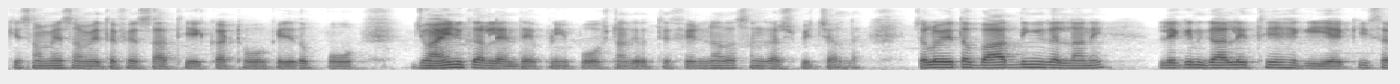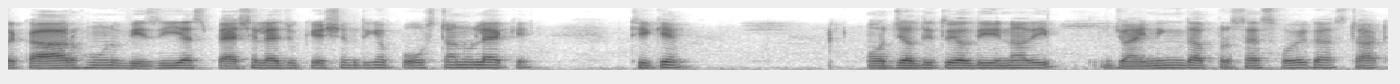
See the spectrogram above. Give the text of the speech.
ਕਿ ਸਮੇਂ-ਸਮੇਂ ਤੇ ਫਿਰ ਸਾਥੀ ਇਕੱਠ ਹੋ ਕੇ ਜਦੋਂ ਪੋ ਜੁਆਇਨ ਕਰ ਲੈਂਦੇ ਆਪਣੀ ਪੋਸਟਾਂ ਦੇ ਉੱਤੇ, ਫਿਰ ਇਹਨਾਂ ਦਾ ਸੰਘਰਸ਼ ਵੀ ਚੱਲਦਾ ਚਲੋ ਇਹ ਤਾਂ ਬਾਅਦ ਦੀਆਂ ਗੱਲਾਂ ਨੇ, ਲੇਕਿਨ ਗੱਲ ਇੱਥੇ ਹੈਗੀ ਹੈ ਕਿ ਸਰਕਾਰ ਹੁਣ ਵਿਜ਼ੀ ਹੈ ਸਪੈਸ਼ਲ ਐਜੂਕੇਸ਼ਨ ਦੀਆਂ ਪੋਸਟਾਂ ਨੂੰ ਲੈ ਕੇ, ਠੀਕ ਹੈ? ਔਰ ਜਲਦੀ ਤੋਂ ਜਲਦੀ ਇਹਨਾਂ ਦੀ ਜੁਆਇਨਿੰਗ ਦਾ ਪ੍ਰੋਸੈਸ ਹੋਏਗਾ ਸਟਾਰਟ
